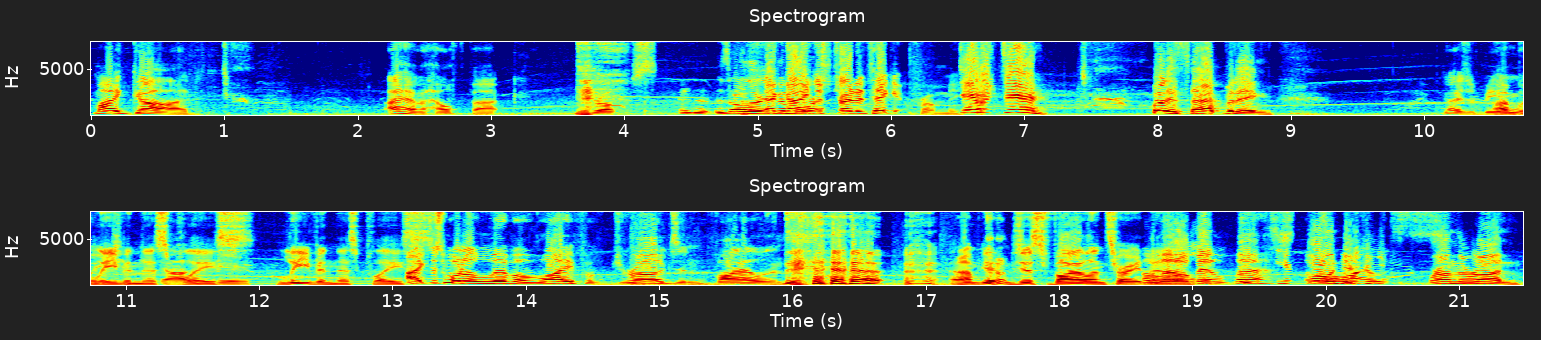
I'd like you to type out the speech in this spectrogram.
My God. I have a health pack. Drugs. Is are there that even guy more? just tried to take it from me. Damn it, Dan! What is happening? You guys are being I'm leaving this place. here. Leaving this place. I just want to live a life of drugs and violence. and I'm getting just violence right a now. A little bit less. Keep going, you violence. We're on the run.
